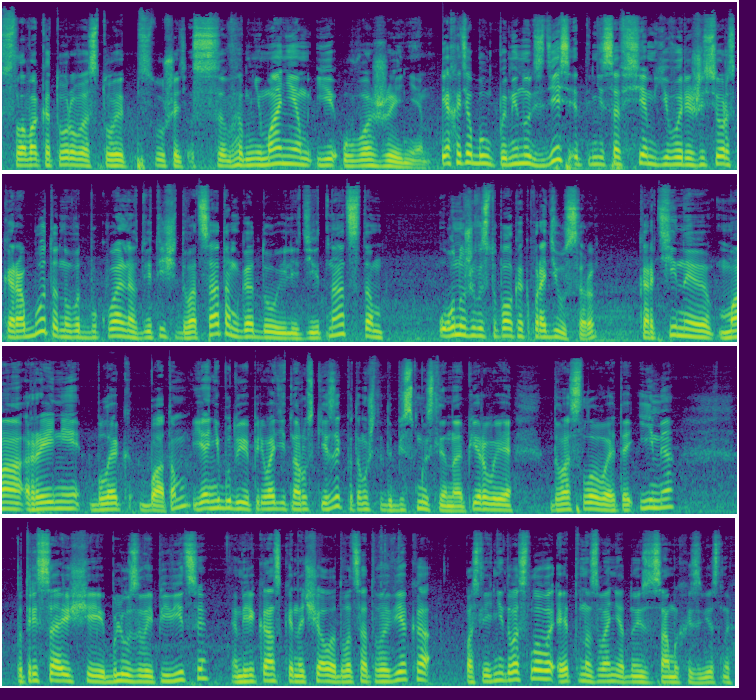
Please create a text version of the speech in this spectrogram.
слова которого стоит слушать с вниманием и уважением. Я хотел бы упомянуть здесь, это не совсем его режиссерская работа, но вот буквально в 2020 году или в 2019 он уже выступал как продюсер картины Ма Рейни Блэк Баттом. Я не буду ее переводить на русский язык, потому что это бессмысленно. Первые два слова — это имя потрясающей блюзовой певицы, американское начало 20 века. Последние два слова — это название одной из самых известных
